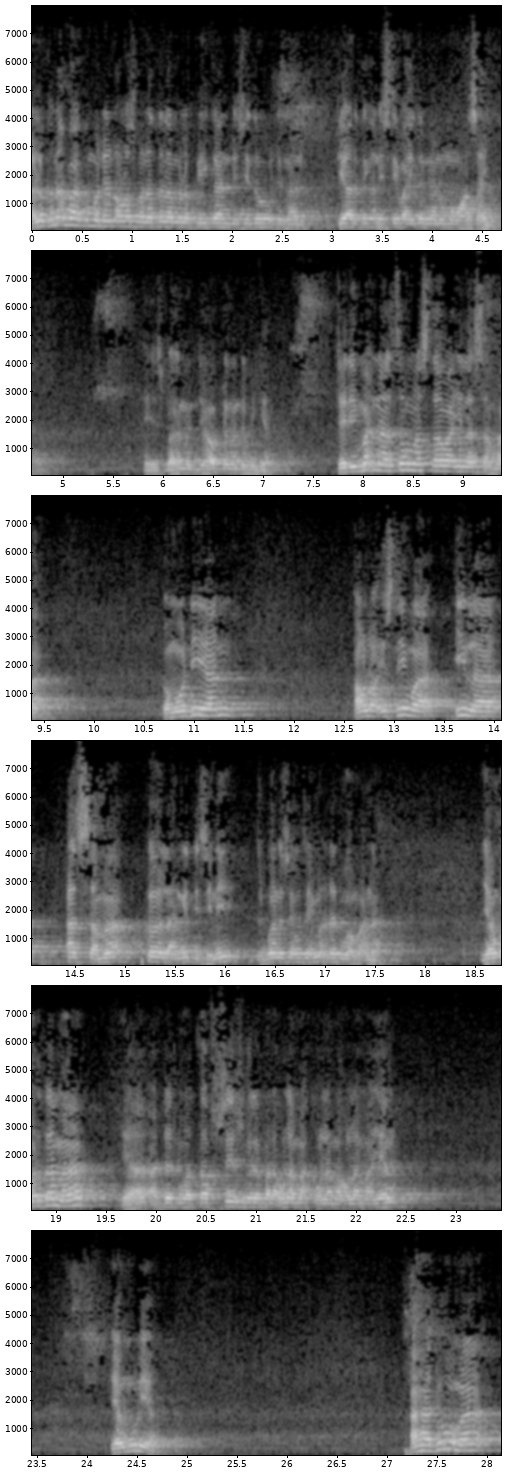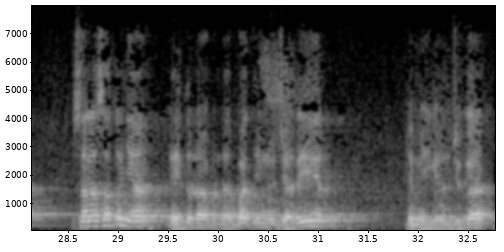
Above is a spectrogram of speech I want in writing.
lalu kenapa kemudian Allah SWT melebihkan di situ dengan diartikan istiwa itu dengan menguasai? Ya, sebagian menjawab dengan demikian. Jadi makna semastawa ila sama. Kemudian Allah istiwa ila as-sama ke langit di sini. Sebenarnya saya ada dua makna. Yang pertama, ya ada dua tafsir oleh para ulama, ulama-ulama yang yang mulia. Ahaduma salah satunya yaitu adalah pendapat Ibnu Jarir, demikian juga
